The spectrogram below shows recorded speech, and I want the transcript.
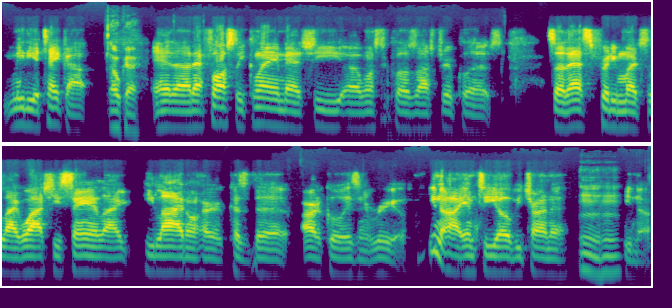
Media Takeout, okay, and uh, that falsely claimed that she uh, wants to close off strip clubs. So that's pretty much like why she's saying like he lied on her because the article isn't real. You know how MTO be trying to, mm-hmm. you know,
